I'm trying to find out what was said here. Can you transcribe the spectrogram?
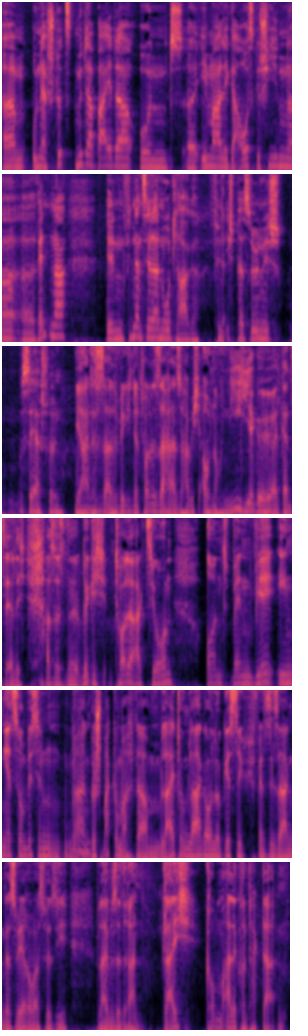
Ähm, unterstützt Mitarbeiter und äh, ehemalige ausgeschiedene äh, Rentner in finanzieller Notlage. Finde ich persönlich sehr schön. Ja, das ist also wirklich eine tolle Sache. Also habe ich auch noch nie hier gehört, ganz ehrlich. Also es ist eine wirklich tolle Aktion. Und wenn wir Ihnen jetzt so ein bisschen ja, einen Geschmack gemacht haben, Leitung, Lager und Logistik, wenn Sie sagen, das wäre was für Sie, bleiben Sie dran. Gleich kommen alle Kontaktdaten.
